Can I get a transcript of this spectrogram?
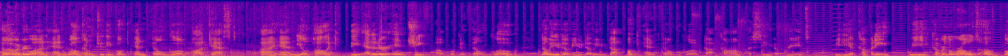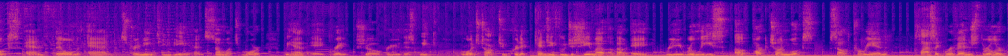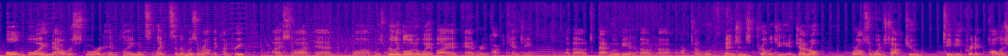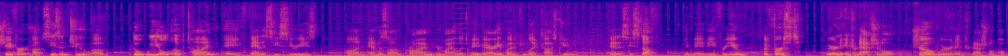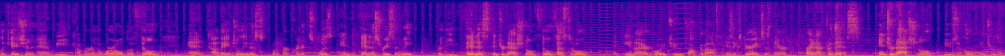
Hello, everyone, and welcome to the Book and Film Globe podcast. I am Neal Pollack, the editor in chief of Book and Film Globe, www.bookandfilmglobe.com, a Sea of Reeds media company. We cover the worlds of books and film and streaming TV and so much more. We have a great show for you this week. We're going to talk to critic Kenji Fujishima about a re release of Park Chan Wook's South Korean classic revenge thriller Oldboy, now restored and playing in select cinemas around the country. I saw it and uh, was really blown away by it. And we're going to talk to Kenji about that movie and about uh, Park Chan Wook's Vengeance trilogy in general. We're also going to talk to TV critic Paula Shaffer about season two of The Wheel of Time, a fantasy series on Amazon Prime. Your mileage may vary, but if you like costume fantasy stuff, it may be for you. But first, we're an international show. We're an international publication, and we cover the world of film. And Kaveh Jalinous, one of our critics, was in Venice recently for the Venice International Film Festival, and he and I are going to talk about his experiences there right after this international musical interlude.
